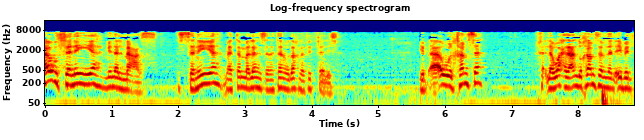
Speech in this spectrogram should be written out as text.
أو ثنية من المعز الثانية ما تم لها سنتان ودخل في الثالثة. يبقى أول خمسة لو واحد عنده خمسة من الإبل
